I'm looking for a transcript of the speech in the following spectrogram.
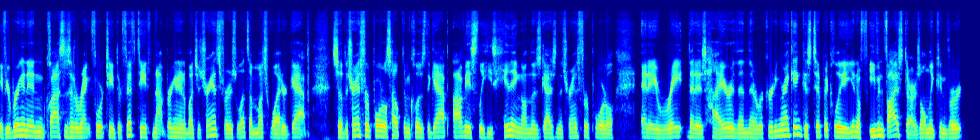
If you're bringing in classes that are ranked 14th or 15th, not bringing in a bunch of transfers, well, that's a much wider gap. So the transfer portal's helped him close the gap. Obviously, he's hitting on those guys in the transfer portal at a rate that is higher than their recruiting ranking because typically, you know, even five stars only convert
